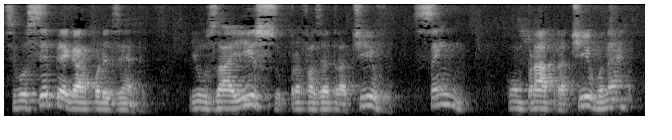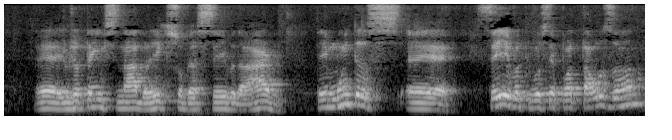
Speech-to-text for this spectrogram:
Se você pegar, por exemplo, e usar isso para fazer atrativo, sem comprar atrativo, né? É, eu já tenho ensinado aí sobre a seiva da árvore. Tem muitas é, seivas que você pode estar tá usando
